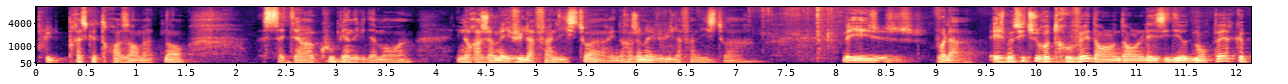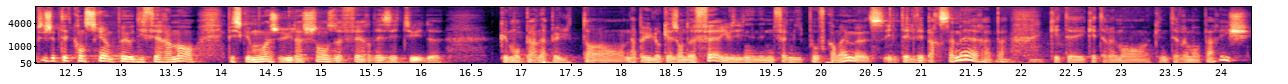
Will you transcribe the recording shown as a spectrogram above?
plus presque trois ans maintenant, c'était un coup, bien évidemment. Hein. Il n'aura jamais vu la fin de l'histoire. Il n'aura jamais vu la fin de l'histoire. Mais voilà. Et je me suis toujours retrouvé dans les idéaux de mon père, que j'ai peut-être construit un peu différemment, puisque moi, j'ai eu la chance de faire des études que mon père n'a pas eu le temps, n'a pas eu l'occasion de faire. Il venait d'une famille pauvre quand même. Il était élevé par sa mère, hein, qui était, qui était vraiment, qui n'était vraiment pas riche.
